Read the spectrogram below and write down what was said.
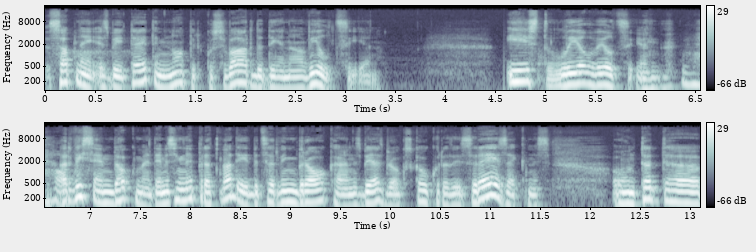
sapnī es biju tētim nopirkusi vārda dienā vilcienu. Īstu lielu vilcienu wow. ar visiem dokumentiem. Es viņu nepratu vadīt, bet ar viņu braukāju. Es biju aizbraucis kaut kur uz Rēzeknes, un tad uh,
